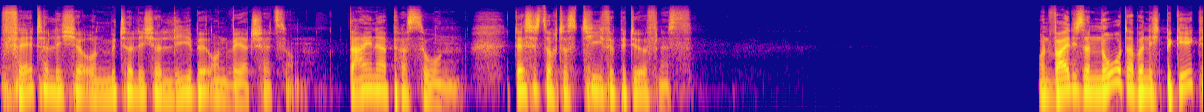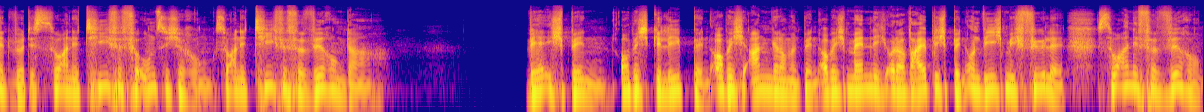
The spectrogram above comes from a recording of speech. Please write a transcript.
väterlicher und mütterlicher Liebe und Wertschätzung. deiner Person. Das ist doch das tiefe Bedürfnis. Und weil dieser Not aber nicht begegnet wird, ist so eine tiefe Verunsicherung, so eine tiefe Verwirrung da. Wer ich bin, ob ich geliebt bin, ob ich angenommen bin, ob ich männlich oder weiblich bin und wie ich mich fühle. So eine Verwirrung.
